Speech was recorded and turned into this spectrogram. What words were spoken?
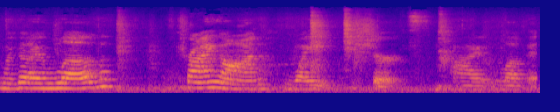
my god, I love trying on white shirts. I love it.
